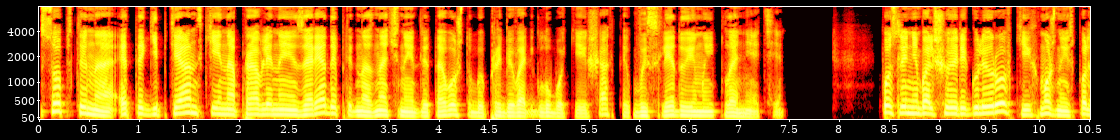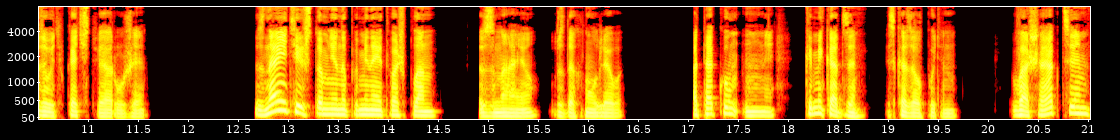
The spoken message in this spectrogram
Собственно, это египтянские направленные заряды, предназначенные для того, чтобы пробивать глубокие шахты в исследуемой планете. После небольшой регулировки их можно использовать в качестве оружия. Знаете, что мне напоминает ваш план? Знаю, вздохнул Лева. Атаку камикадзе, сказал Путин. Ваша акция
